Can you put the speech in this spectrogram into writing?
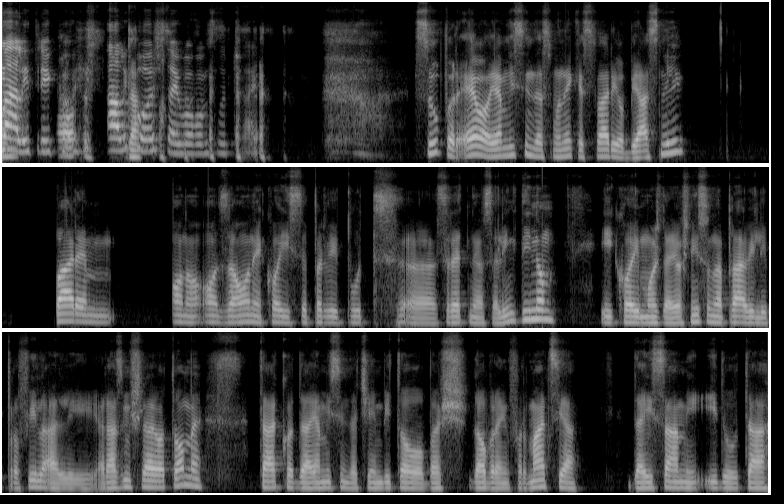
Mali trikovi, ali koštaju u ovom slučaju. Super, evo, ja mislim da smo neke stvari objasnili, barem ono, za one koji se prvi put uh, sretneo sa LinkedInom i koji možda još nisu napravili profil, ali razmišljaju o tome. Tako da ja mislim da će im biti ovo baš dobra informacija da i sami idu u ta,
